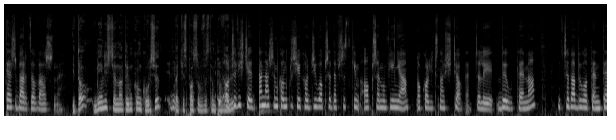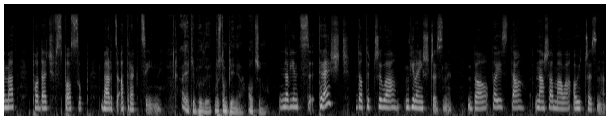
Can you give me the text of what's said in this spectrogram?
też bardzo ważne. I to mieliście na tym konkursie? Taki sposób występowali? Oczywiście na naszym konkursie chodziło przede wszystkim o przemówienia okolicznościowe, czyli był temat i trzeba było ten temat podać w sposób bardzo atrakcyjny. A jakie były wystąpienia? O czym? No więc treść dotyczyła Wileńszczyzny, bo to jest ta nasza mała ojczyzna.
